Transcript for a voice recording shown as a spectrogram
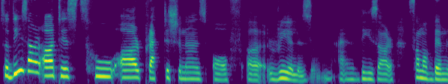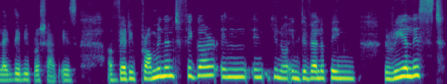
So these are artists who are practitioners of uh, realism, and these are some of them, like Devi Prasad, is a very prominent figure in, in you know, in developing realist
